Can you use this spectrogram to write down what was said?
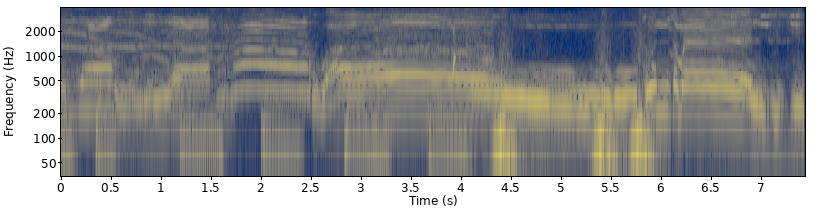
랄랄라, 랄랄라, 와우, 온더맨! 지지.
